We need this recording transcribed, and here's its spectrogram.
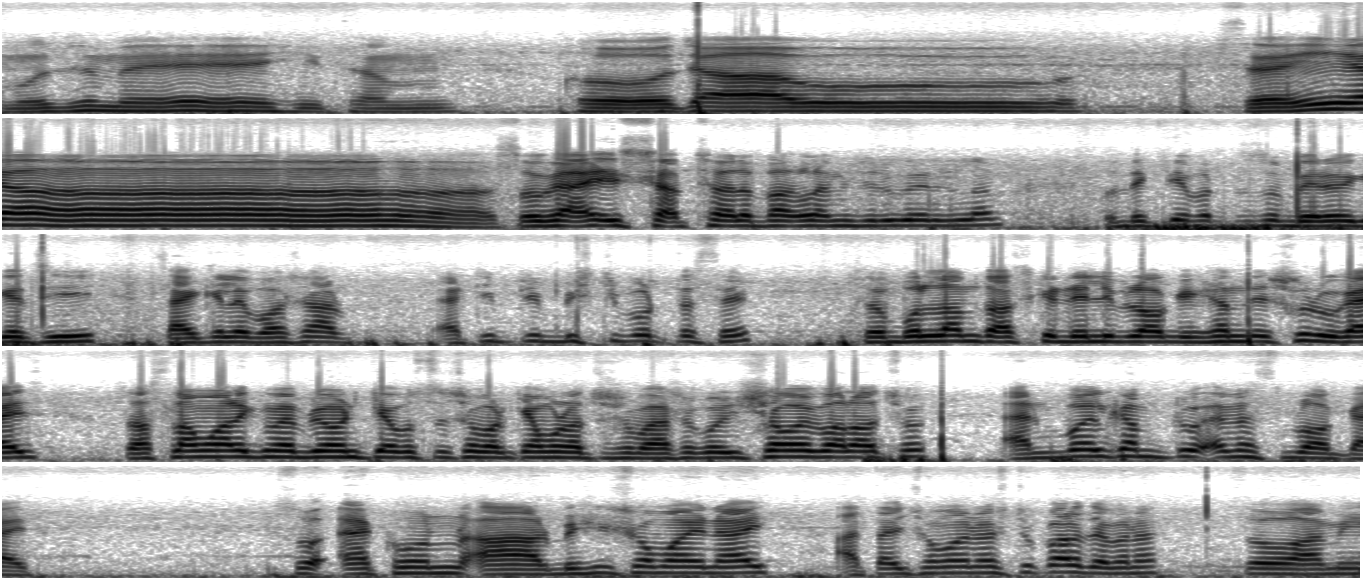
मुझ में ही थम खो जाऊं সইয়া সো গাইস সাত সকালে পাগলামি শুরু করে দিলাম তো দেখতে পারতেছো বের হয়ে গেছি সাইকেলে বসার আহ, টিপ টিপ বৃষ্টি পড়তেছে তো বললাম তো আজকে ডেলি ব্লগ এখান থেকে শুরু গাইজ তো আসসালামু আলাইকুম এভরিওয়ান কি অবস্থা সবার কেমন আছো সবাই আশা করি সবাই ভালো আছো and welcome to M S blog guys so এখন আর বেশি সময় নাই আর তাই সময় নষ্ট করা যাবে না তো আমি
